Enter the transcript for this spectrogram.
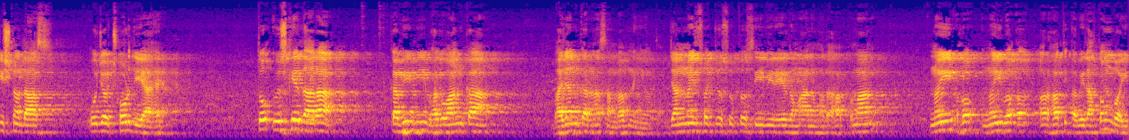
कृष्णदास, वो जो छोड़ दिया है तो उसके द्वारा कभी भी भगवान का भजन करना संभव नहीं होता। जन्म सज्ज सुतो सी विरेधमान मदहमान नई हो नई अर्ति अभिधातुम वही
